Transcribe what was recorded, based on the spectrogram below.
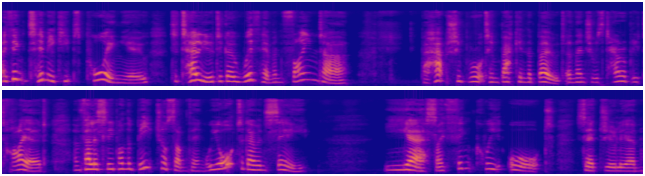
I think Timmy keeps pawing you to tell you to go with him and find her. Perhaps she brought him back in the boat, and then she was terribly tired and fell asleep on the beach or something. We ought to go and see. Yes, I think we ought, said Julian.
